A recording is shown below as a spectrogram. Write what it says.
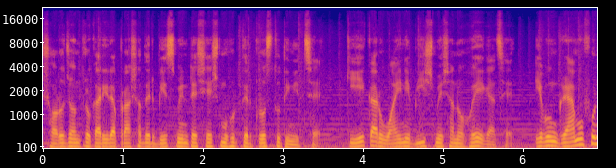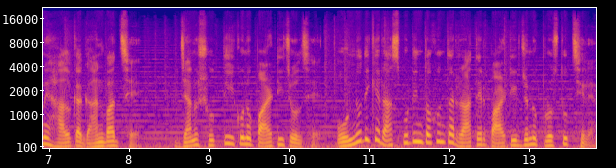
ষড়যন্ত্রকারীরা প্রাসাদের বেসমেন্টে শেষ মুহূর্তের প্রস্তুতি নিচ্ছে। কেক আর ওয়াইনে বিষ মেশানো হয়ে গেছে এবং গ্র্যামোফোনে হালকা গান বাজছে। যেন সত্যিই কোনো পার্টি চলছে। অন্যদিকে রাসপুটিন তখন তার রাতের পার্টির জন্য প্রস্তুত ছিলেন।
